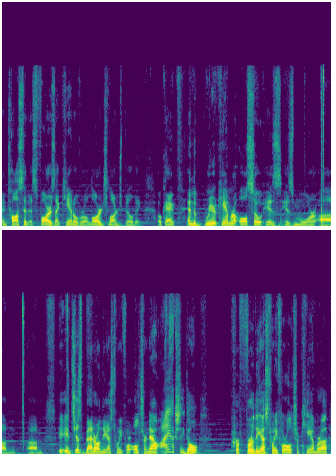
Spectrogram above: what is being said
and toss it as far as I can over a large, large building. Okay, and the rear camera also is is more. Um, um, it's just better on the S24 Ultra. Now, I actually don't prefer the S24 Ultra camera.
